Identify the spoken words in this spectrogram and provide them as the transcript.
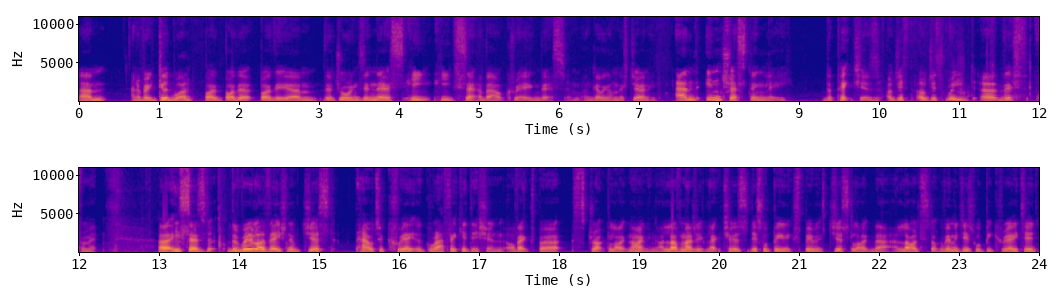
Um, and a very good one by, by the by the um, the drawings in this. He he set about creating this and, and going on this journey. And interestingly, the pictures. I'll just I'll just read uh, this from it. Uh, he says the realization of just how to create a graphic edition of Expert struck like lightning. I love magic lectures. This would be an experience just like that. A large stock of images would be created.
